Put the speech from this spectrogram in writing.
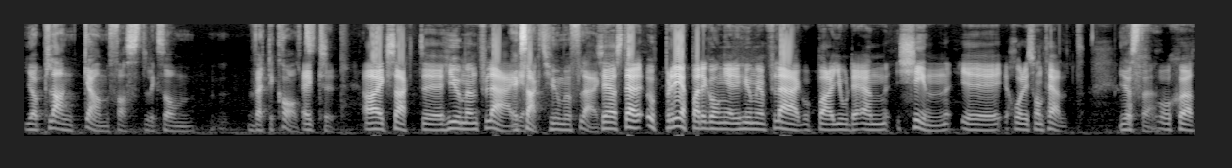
gör plankan fast liksom vertikalt Ex- typ. Ja, exakt. eh, Human flag. Exakt, human flag. Så jag ställ, upprepade gånger i human flag och bara gjorde en kin eh, horisontellt. Just det. Och sköt,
